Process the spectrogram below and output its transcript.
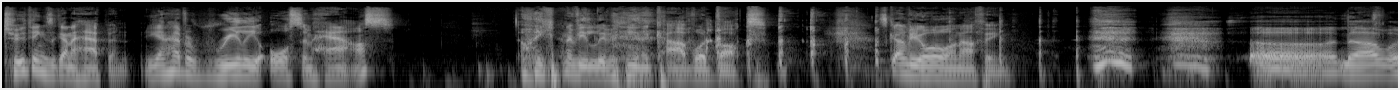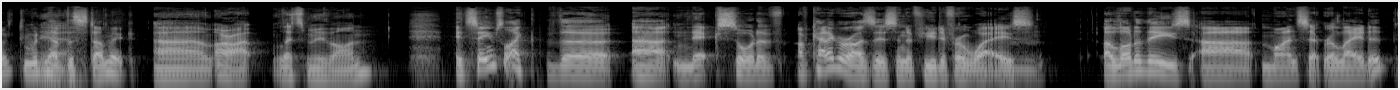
two things are going to happen. You're going to have a really awesome house, or you're going to be living in a cardboard box. it's going to be all or nothing. oh, no, I wouldn't Yeah. have the stomach. Um, all right, let's move on. It seems like the uh, next sort of, I've categorized this in a few different ways. A lot of these are mindset related.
